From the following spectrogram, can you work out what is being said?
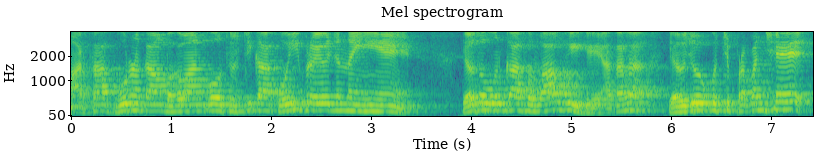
अर्थात पूर्ण काम भगवान को सृष्टि का कोई प्रयोजन नहीं है। यह तो उनका स्वभाव ही है। अतः यह जो कुछ प्रपंच है,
